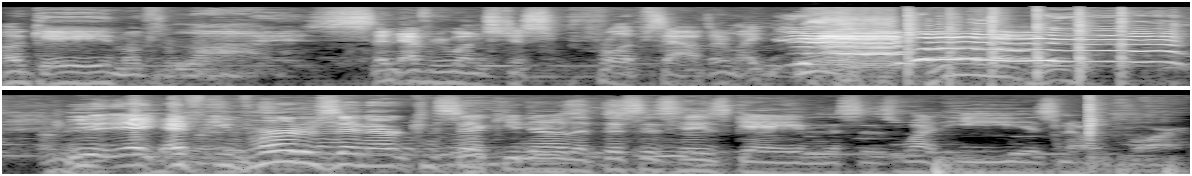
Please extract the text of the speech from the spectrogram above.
a game of lies, and everyone's just flips out. They're like, "Yeah!" woo, yeah!" You, if you've heard of Zen Arkansek, you know that this is his game. This is what he is known for.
